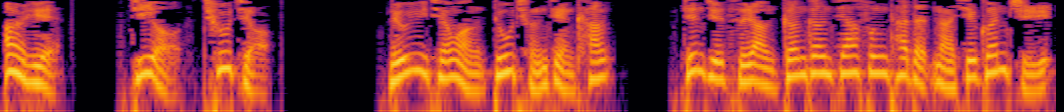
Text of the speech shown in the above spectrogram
二月。己酉初九，刘裕前往都城建康，坚决辞让刚刚加封他的那些官职，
